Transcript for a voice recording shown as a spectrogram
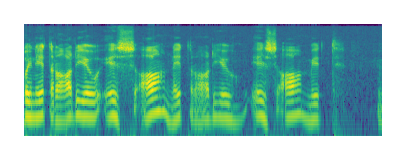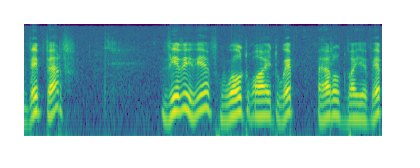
by Net Radio SA, Net Radio SA met webwerf www World Wide Web, wereldwaie web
